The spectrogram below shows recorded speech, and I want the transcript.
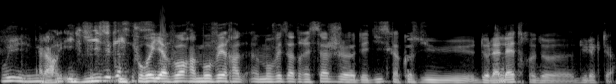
Oui, Alors, ils disent qu'il pourrait y avoir un mauvais, un mauvais adressage des disques à cause du, de la lettre de, du lecteur.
